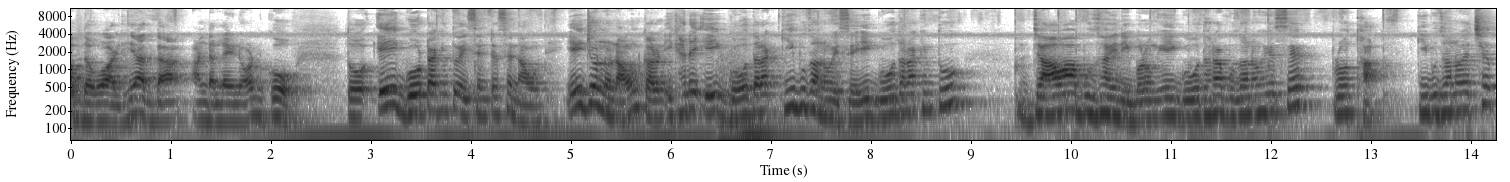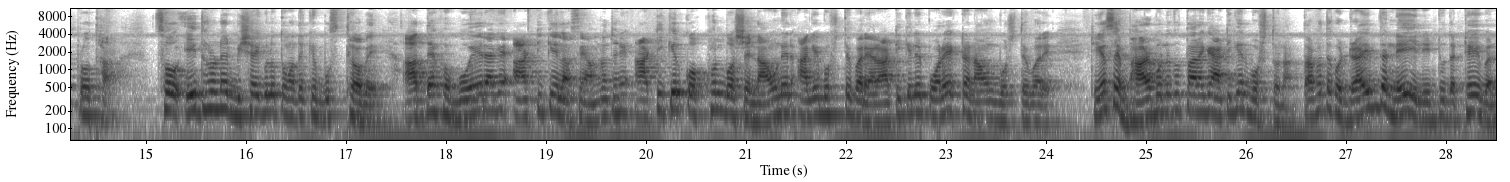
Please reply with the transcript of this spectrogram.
of the world here the underline word go তো এই গোটা কিন্তু এই সেন্টেন্সে নাউন এই জন্য নাউন কারণ এখানে এই গো দ্বারা কি বোঝানো হয়েছে? এই গো দ্বারা কিন্তু যাওয়া বুঝায়নি বরং এই গো দ্বারা বোঝানো হয়েছে প্রথা। কি বোঝানো হয়েছে? প্রথা। সো এই ধরনের বিষয়গুলো তোমাদেরকে বুঝতে হবে। আর দেখো, বইয়ের আগে আর্টিকেল আছে। আমরা জানি আর্টিকেল কখন বসে নাউনের আগে বসতে পারে, আর আর্টিকেলের পরে একটা নাউন বসতে পারে। ঠিক আছে? ভার বলে তো তার আগে আর্টিকেল বসতো না। তারপর দেখো drive the nail into the table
